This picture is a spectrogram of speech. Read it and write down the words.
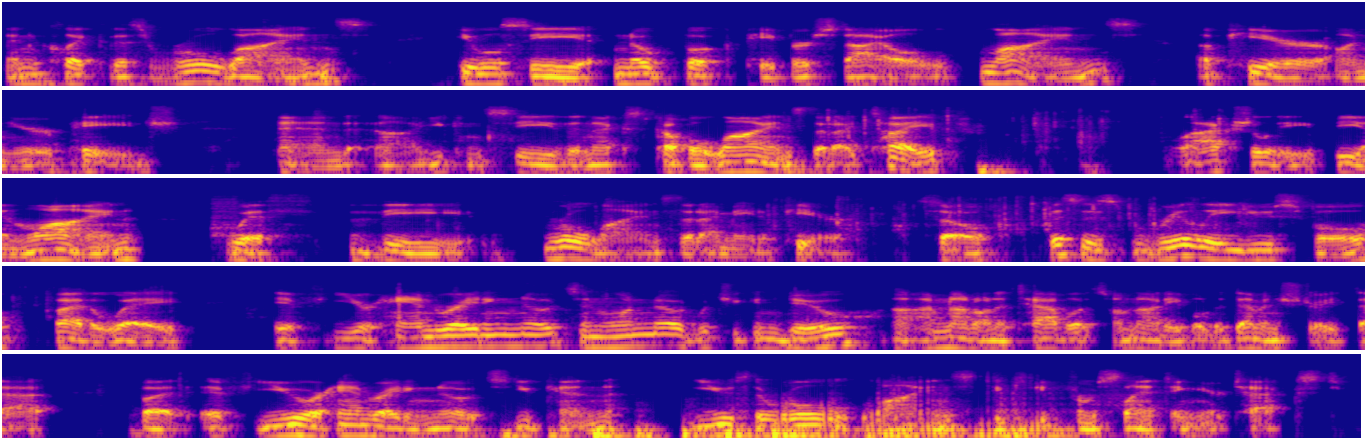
then click this rule lines, you will see notebook paper style lines appear on your page. And uh, you can see the next couple lines that I type will actually be in line with the rule lines that I made appear. So this is really useful, by the way, if you're handwriting notes in OneNote, which you can do. Uh, I'm not on a tablet, so I'm not able to demonstrate that. But if you are handwriting notes, you can use the rule lines to keep from slanting your text.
